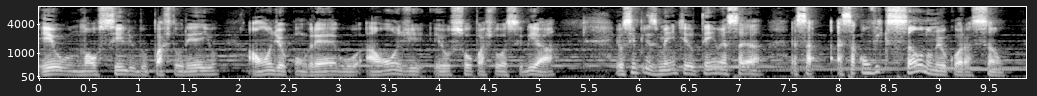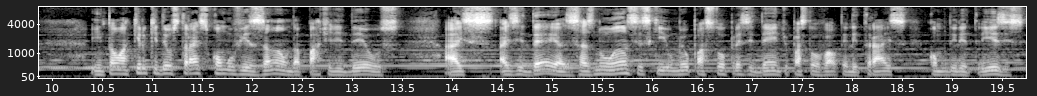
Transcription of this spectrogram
eu, no auxílio do pastoreio, aonde eu congrego, aonde eu sou pastor auxiliar. Eu simplesmente eu tenho essa, essa, essa convicção no meu coração. Então, aquilo que Deus traz como visão da parte de Deus, as, as ideias, as nuances que o meu pastor presidente, o pastor Walter, ele traz como diretrizes,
